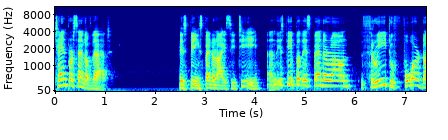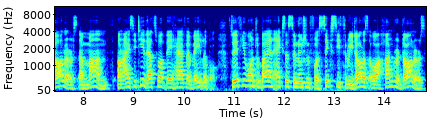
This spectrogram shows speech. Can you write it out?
10% of that is being spent on ICT. And these people, they spend around three to four dollars a month on ICT. That's what they have available. So if you want to buy an access solution for $63 or $100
